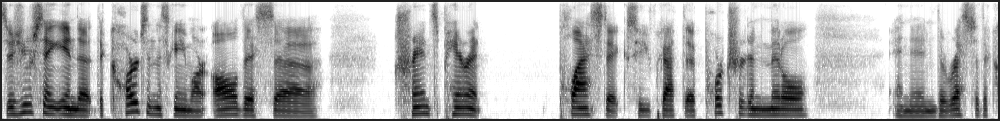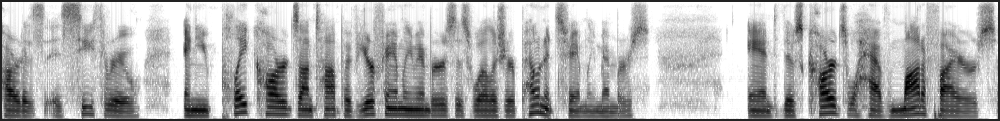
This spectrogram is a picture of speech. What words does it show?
so as you were saying, in the the cards in this game are all this uh, transparent plastic. So you've got the portrait in the middle, and then the rest of the card is, is see-through. And you play cards on top of your family members as well as your opponent's family members. And those cards will have modifiers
